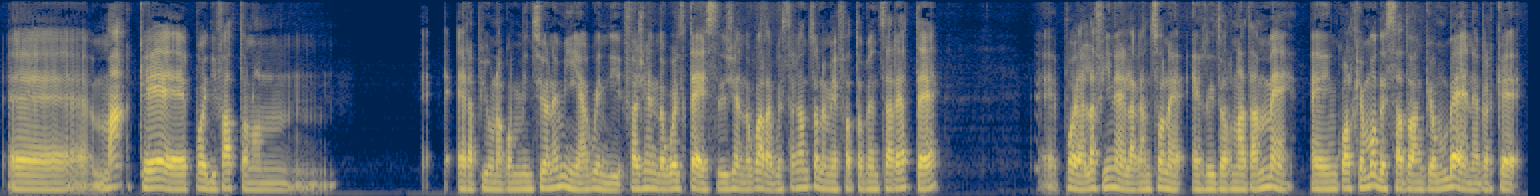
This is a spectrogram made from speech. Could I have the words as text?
eh, ma che poi di fatto non era più una convinzione mia, quindi facendo quel test dicendo guarda questa canzone mi ha fatto pensare a te, e poi alla fine la canzone è ritornata a me e in qualche modo è stato anche un bene perché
